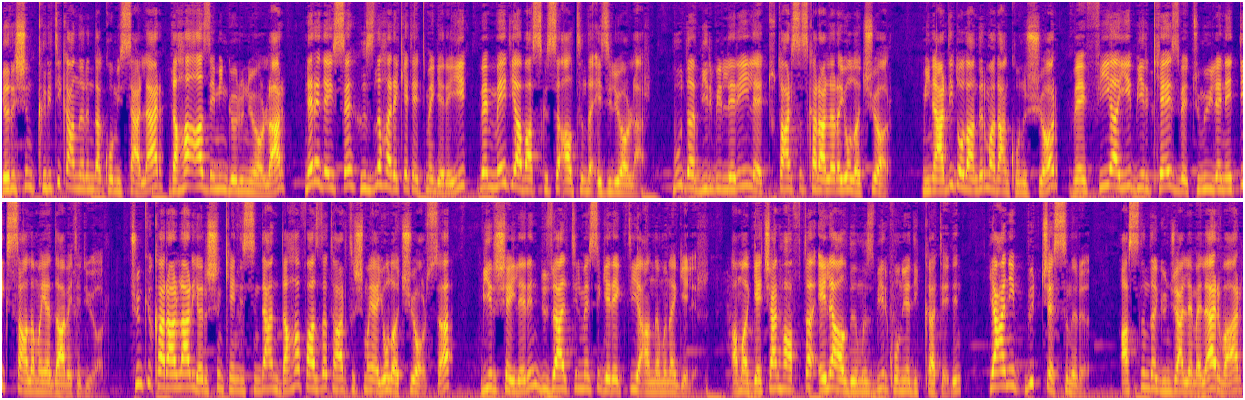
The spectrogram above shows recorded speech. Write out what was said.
Yarışın kritik anlarında komiserler daha az emin görünüyorlar, neredeyse hızlı hareket etme gereği ve medya baskısı altında eziliyorlar. Bu da birbirleriyle tutarsız kararlara yol açıyor. Minardi dolandırmadan konuşuyor ve FIA'yı bir kez ve tümüyle netlik sağlamaya davet ediyor. Çünkü kararlar yarışın kendisinden daha fazla tartışmaya yol açıyorsa bir şeylerin düzeltilmesi gerektiği anlamına gelir. Ama geçen hafta ele aldığımız bir konuya dikkat edin. Yani bütçe sınırı. Aslında güncellemeler var.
